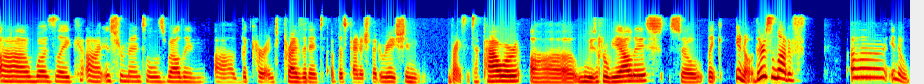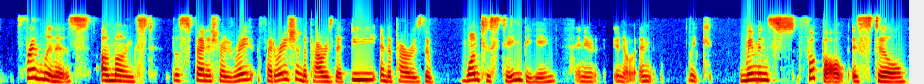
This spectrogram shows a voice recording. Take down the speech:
uh, was like uh, instrumental as well in uh, the current president of the Spanish Federation rising to power, uh, Luis Rubiales. So, like you know, there's a lot of uh, you know friendliness amongst the Spanish Federa- Federation, the powers that be, and the powers that want to stay being. And you, know, and like women's football is still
